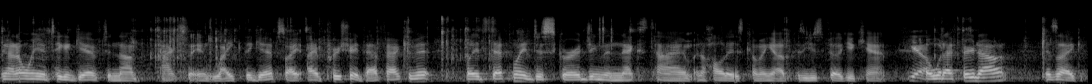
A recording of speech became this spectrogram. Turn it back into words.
You know, I don't want you to take a gift and not actually like the gift, so I, I appreciate that fact of it. But it's definitely discouraging the next time a holiday is coming up because you just feel like you can't. Yeah. But what I figured out is like,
